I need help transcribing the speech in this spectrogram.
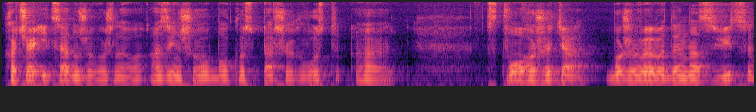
Хоча і це дуже важливо. А з іншого боку, з перших вуст, е, з твого життя, Боже, виведе нас звідси,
